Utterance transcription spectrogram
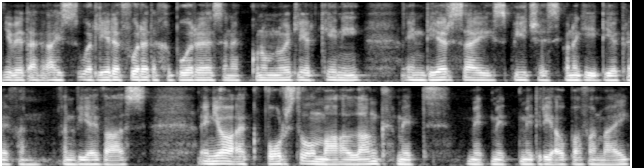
Jy weet ek hy's oorlede voordat ek gebore is en ek kon hom nooit leer ken nie. En deur sy speeches kon ek 'n idee kry van van wie hy was. En ja, ek worstel maar al lank met met met met hierdie oupa van my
